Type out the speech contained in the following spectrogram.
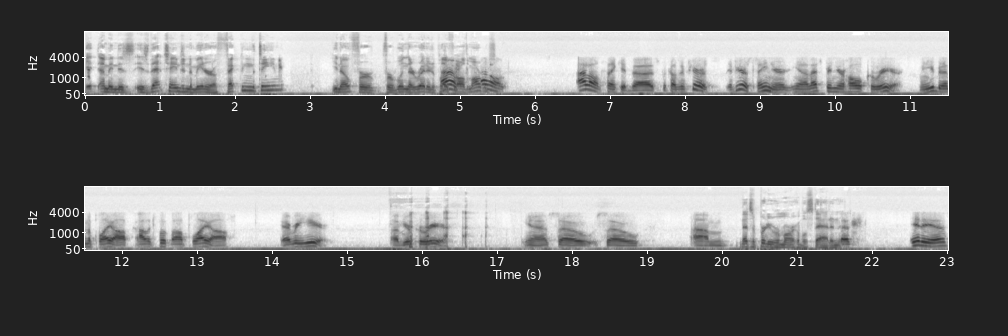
it, I mean, is is that change in demeanor affecting the team? You know, for, for when they're ready to play for all the marbles. I don't, I don't think it does because if you're if you're a senior, you know that's been your whole career. I mean, you've been in the playoff, college football playoff, every year of your career. you know, so so um, That's a pretty remarkable stat, isn't it? it is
